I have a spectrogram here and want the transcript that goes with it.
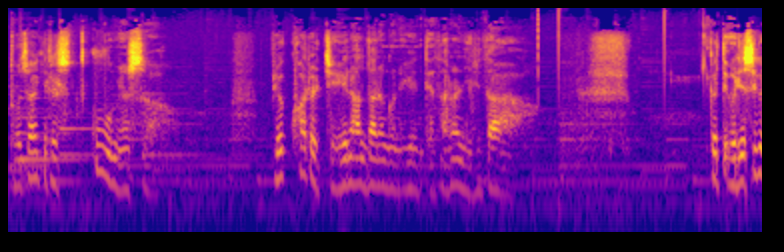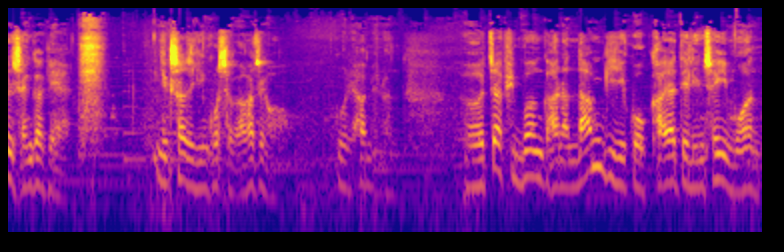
도자기를 구우면서 벽화를 재현한다는 건 이게 대단한 일이다. 그때 어리석은 생각에 역사적인 곳에 와가지고 그래 하면은 어차피 뭔가 하나 남기고 가야 될 인생이 뭔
